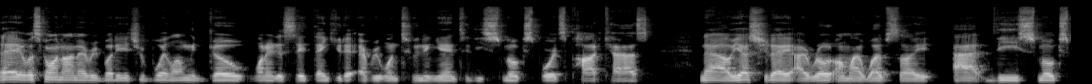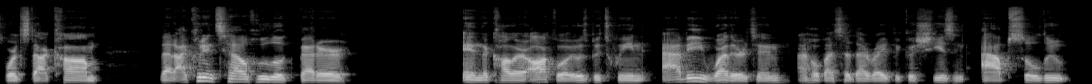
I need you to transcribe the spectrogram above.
Hey, what's going on, everybody? It's your boy Long the Goat. Wanted to say thank you to everyone tuning in to the Smoke Sports podcast. Now, yesterday I wrote on my website at thesmokesports.com that I couldn't tell who looked better in the color aqua. It was between Abby Weatherton. I hope I said that right because she is an absolute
